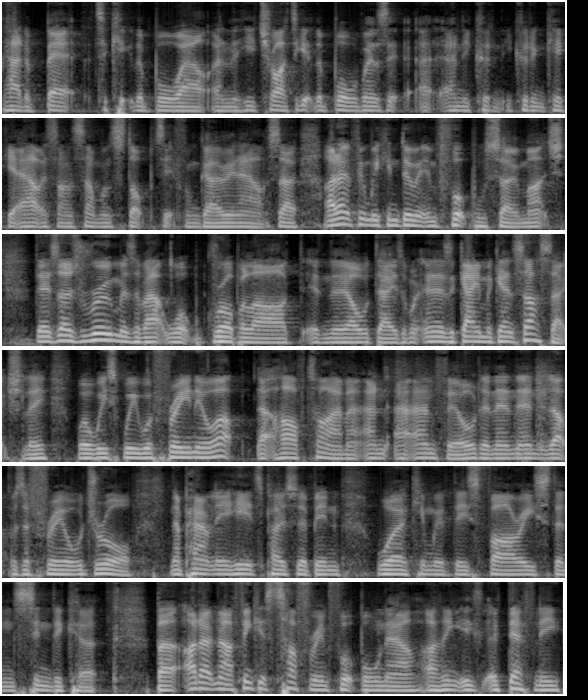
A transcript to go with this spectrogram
had a bet to kick the ball out, and he tried to get the ball when it and he couldn't he couldn't kick it out as someone stopped it from going out. So I don't think we can do it in football so much. There's those rumours about what Grobbelaar in the old days, and there's a game against us actually where we we were three 0 up at half time at, at, Anfield, and then ended up as a three all draw. And apparently he had supposed to have been working with these Far Eastern syndicate, but I don't know. I think it's tougher in football now. I think it's definitely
